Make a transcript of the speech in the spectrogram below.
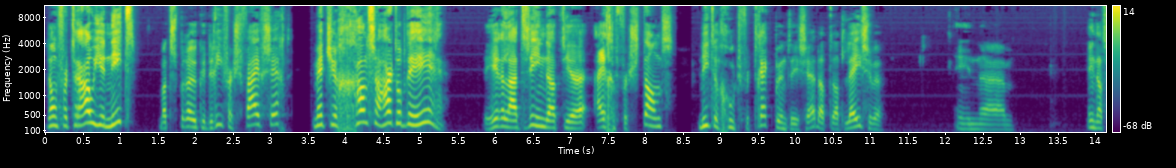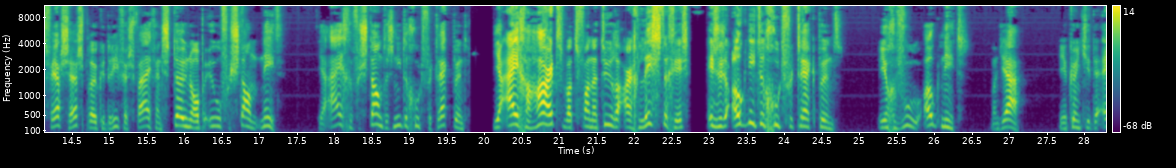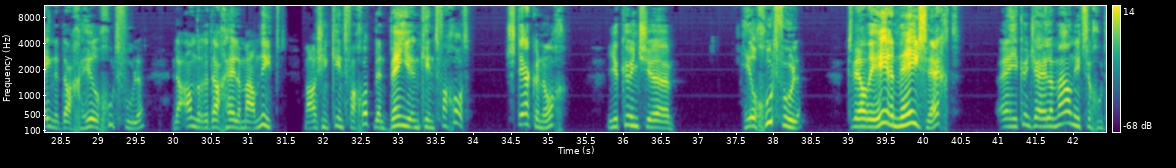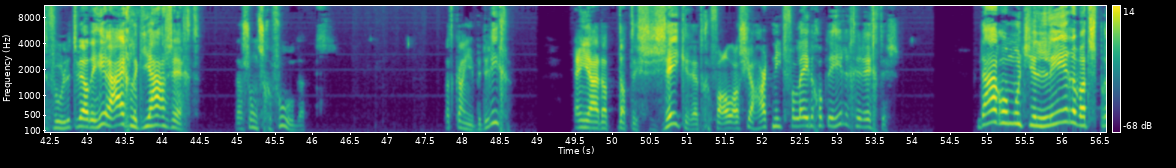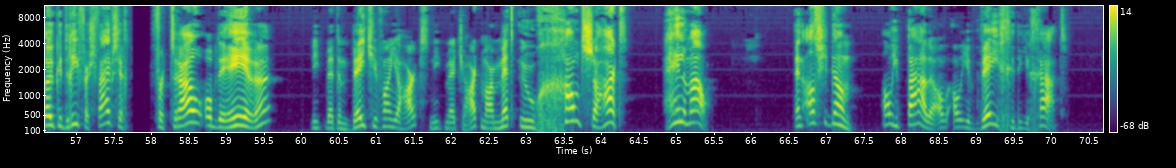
Dan vertrouw je niet, wat Spreuken 3 vers 5 zegt, met je ganse hart op de Heer. De Heer laat zien dat je eigen verstand niet een goed vertrekpunt is. Hè? Dat, dat lezen we in, uh, in dat vers, hè, Spreuken 3, vers 5. En steunen op uw verstand niet. Je eigen verstand is niet een goed vertrekpunt. Je eigen hart, wat van nature arglistig is, is dus ook niet een goed vertrekpunt. Je gevoel ook niet. Want ja, je kunt je de ene dag heel goed voelen, de andere dag helemaal niet. Maar als je een kind van God bent, ben je een kind van God. Sterker nog, je kunt je heel goed voelen, terwijl de Heer nee zegt, en je kunt je helemaal niet zo goed voelen, terwijl de Heer eigenlijk ja zegt. Dat is ons gevoel. Dat, dat kan je bedriegen. En ja, dat, dat is zeker het geval als je hart niet volledig op de Heer gericht is. Daarom moet je leren wat Spreuken 3 vers 5 zegt. Vertrouw op de Heer, niet met een beetje van je hart, niet met je hart, maar met uw ganse hart. Helemaal. En als je dan al je paden, al, al je wegen die je gaat,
